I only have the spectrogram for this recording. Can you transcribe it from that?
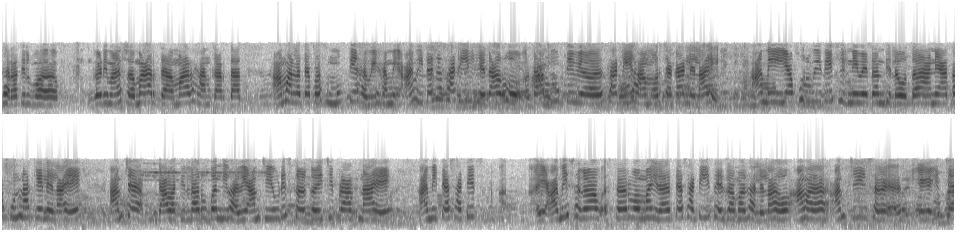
घरातील गडी माणसं मारता मारहाण करतात. आम्हाला त्यापासून मुक्ती हवी. आम्ही आम्ही त्याच्यासाठी हे दारू दारू मुक्ती व्य- साठी हा मोर्चा काढलेला आहे. आम्ही यापूर्वी देखील निवेदन दिलं होतं आणि आता पुन्हा केलेलं आहे. आमच्या गावातील दारूबंदी व्हावी. आमची एवढीच कळकळीची प्रार्थना आहे. आम्ही त्यासाठीच आम्ही सगळं सर्व महिला त्यासाठी इथे जमा झालेलो आहोत. आम्हाला आमची सगळ्या इच्छा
